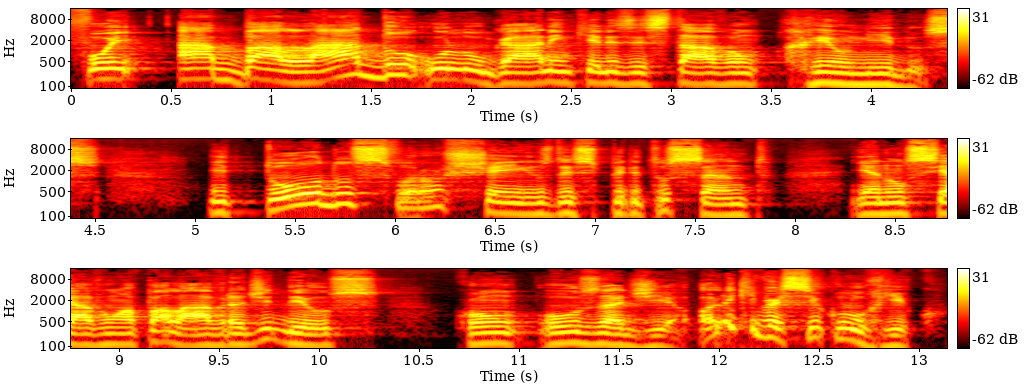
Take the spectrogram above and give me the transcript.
foi abalado o lugar em que eles estavam reunidos. E todos foram cheios do Espírito Santo e anunciavam a palavra de Deus com ousadia. Olha que versículo rico.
